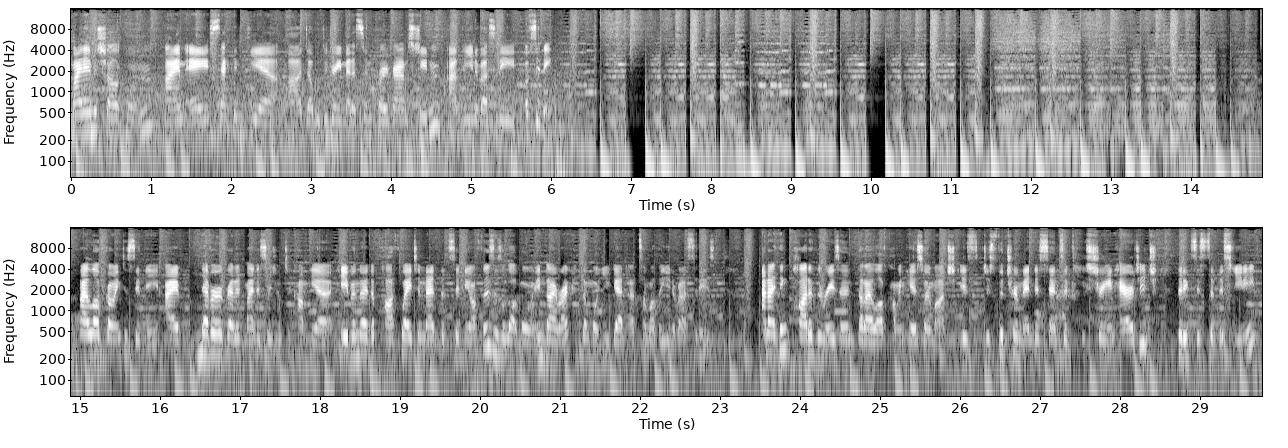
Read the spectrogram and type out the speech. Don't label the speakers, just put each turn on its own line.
My name is Charlotte Horton. I'm a second year uh, double degree medicine program student at the University of Sydney. I love going to Sydney. I've never regretted my decision to come here, even though the pathway to med that Sydney offers is a lot more indirect than what you get at some other universities. And I think part of the reason that I love coming here so much is just the tremendous sense of history and heritage that exists at this uni.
